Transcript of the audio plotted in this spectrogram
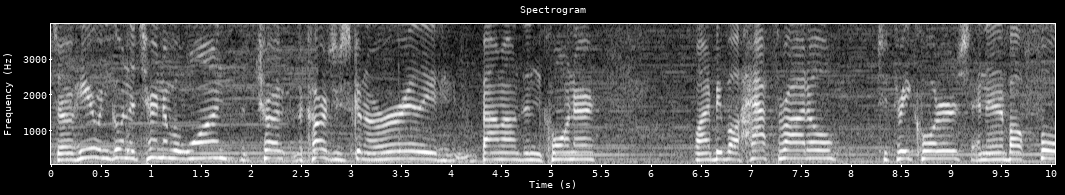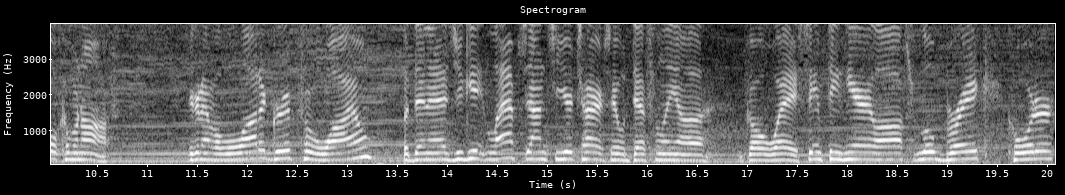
So here, when you go into turn number one, the truck, the car's just gonna really bomb out in the corner. Want to be about half throttle to three quarters, and then about full coming off. You're gonna have a lot of grip for a while, but then as you get laps onto your tires, they will definitely uh, go away. Same thing here, off, little brake, quarter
